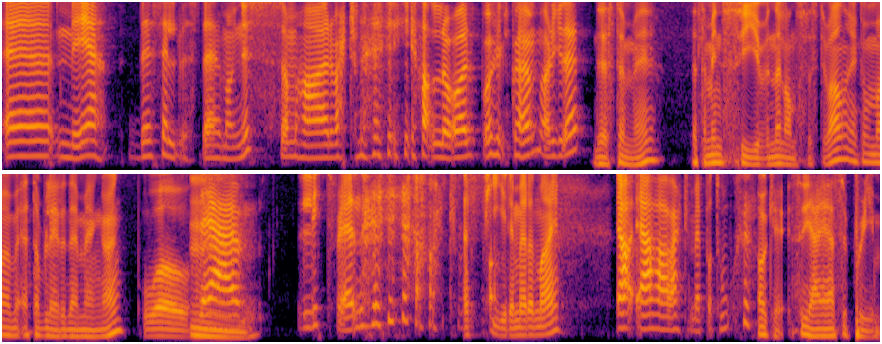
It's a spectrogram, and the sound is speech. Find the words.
Eh, med det selveste Magnus, som har vært med i alle år på UKM, har du ikke det? Det stemmer. Dette er min syvende landsfestival. Jeg kan bare etablere det med en gang. Wow. Mm. Det er litt flere enn jeg har vært med. Det er fire mer enn meg. Ja, jeg har vært med på to. Ok, så jeg er supreme.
